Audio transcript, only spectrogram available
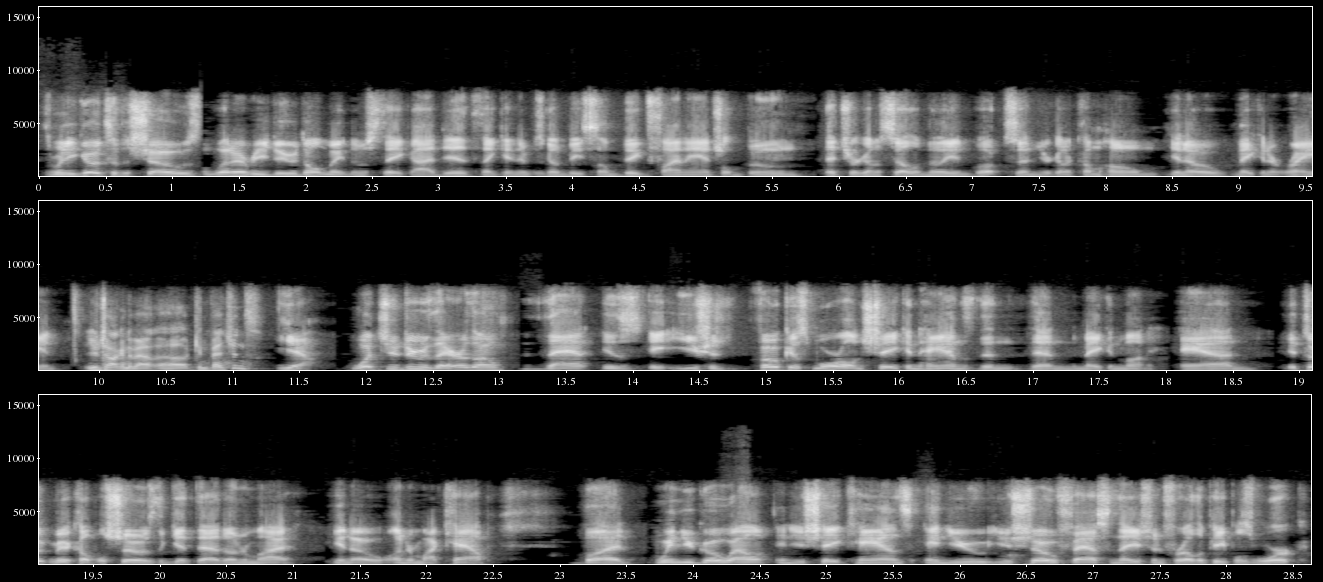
Because when you go to the shows, whatever you do, don't make the mistake I did thinking it was going to be some big financial boom that you're going to sell a million books and you're going to come home, you know, making it rain. You're talking about uh, conventions? Yeah. What you do there, though, that is, it, you should focus more on shaking hands than than making money. And it took me a couple shows to get that under my, you know, under my cap. But when you go out and you shake hands and you you show fascination for other people's work,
